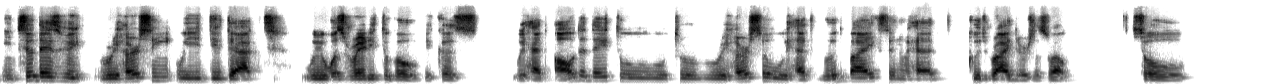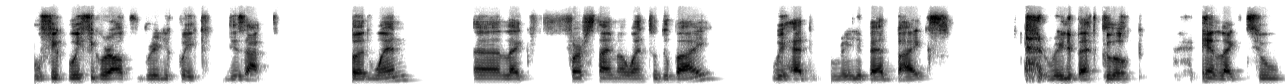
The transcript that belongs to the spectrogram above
In two days we rehearsing, we did the act. We was ready to go because we had all the day to to rehearsal. We had good bikes and we had good riders as well. So we, fig- we figure out really quick this act. But when, uh, like, first time I went to Dubai, we had really bad bikes, really bad globe, and like two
